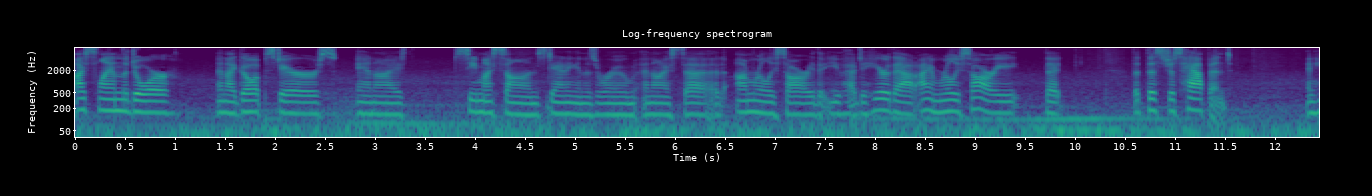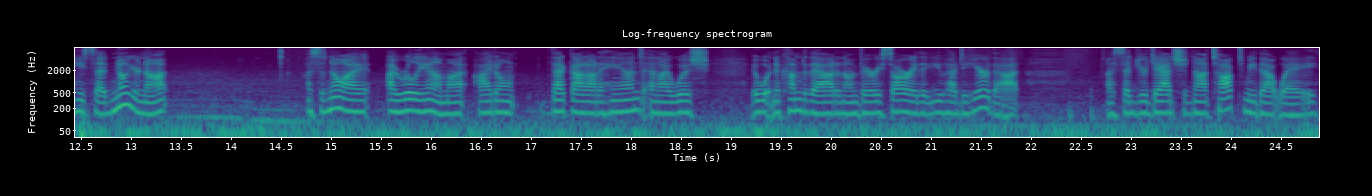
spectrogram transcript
I slam the door and I go upstairs and I see my son standing in his room and I said, "I'm really sorry that you had to hear that. I am really sorry that that this just happened." And he said, "No, you're not." I said, "No, I I really am. I I don't that got out of hand and I wish it wouldn't have come to that and I'm very sorry that you had to hear that." I said, "Your dad should not talk to me that way."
